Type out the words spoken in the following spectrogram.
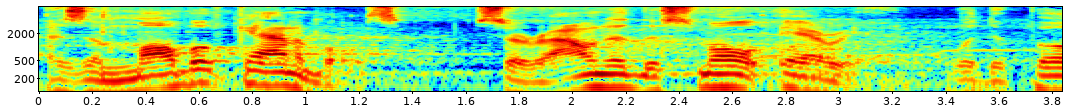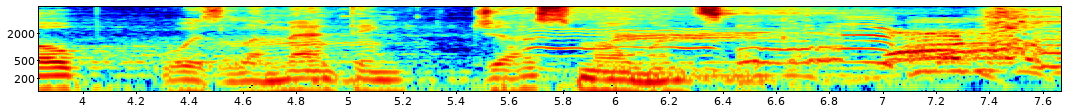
as a mob of cannibals surrounded the small area where the Pope was lamenting just moments ago.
